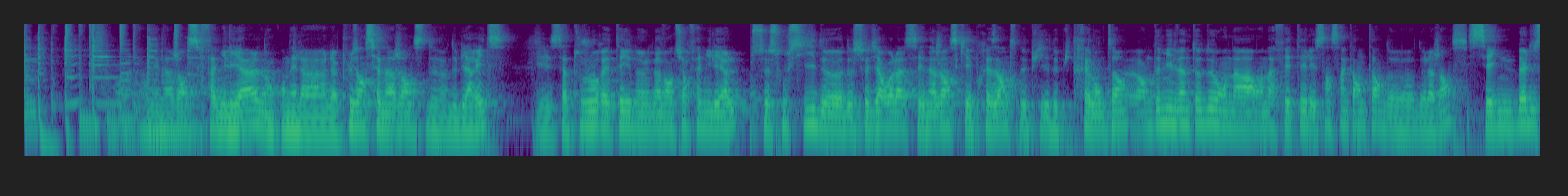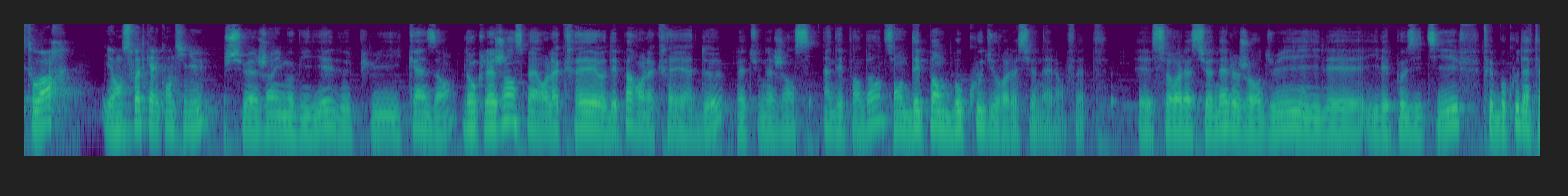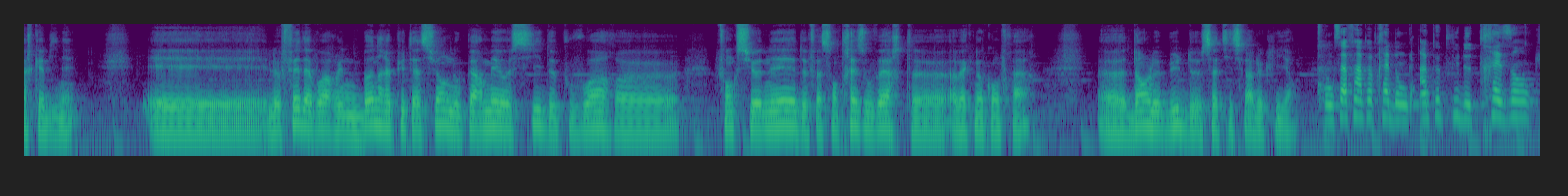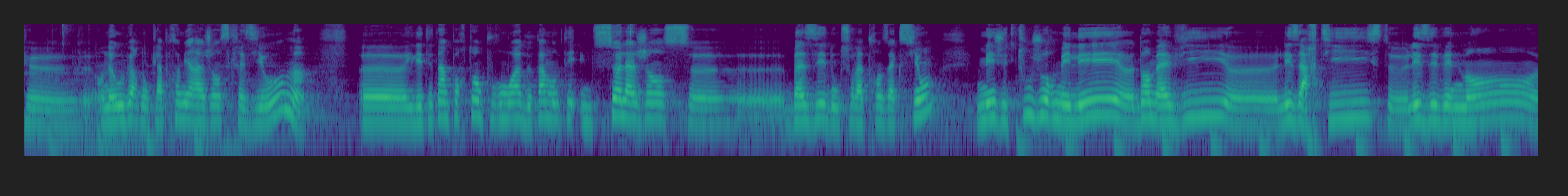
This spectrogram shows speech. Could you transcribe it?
On est une agence familiale, donc on est la, plus ancienne agence de Biarritz. Et ça a toujours été une, aventure familiale. Ce souci de, se dire, voilà, c'est une agence qui est présente depuis, depuis très longtemps. En 2022, on a, on a fêté les 150 ans de, de l'agence. C'est une belle histoire et on souhaite qu'elle continue. Je suis agent immobilier depuis 15 ans. Donc l'agence, ben, on l'a créée, au départ, on l'a créée à deux. On est une agence indépendante. On dépend beaucoup du relationnel, en fait. Et ce relationnel, aujourd'hui, il est, il est positif. On fait beaucoup d'intercabinets. Et le fait d'avoir une bonne réputation nous permet aussi de pouvoir euh, fonctionner de façon très ouverte euh, avec nos confrères euh, dans le but de satisfaire le client. Donc ça fait à peu près donc, un peu plus de 13 ans qu'on a ouvert donc, la première agence Crazy Home. il était important pour moi de ne pas monter une seule agence basée donc, sur la transaction, mais j'ai toujours mêlé dans ma vie les artistes, les événements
